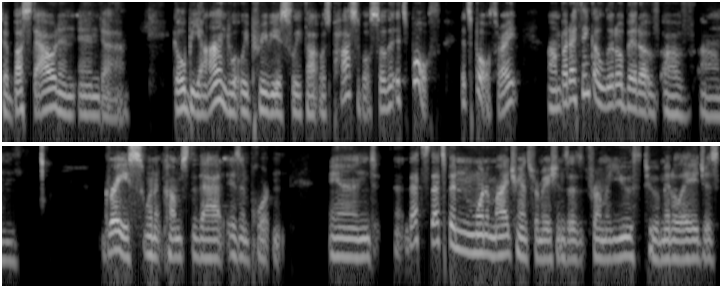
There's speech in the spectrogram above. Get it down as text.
to bust out and and uh, go beyond what we previously thought was possible. So that it's both. It's both, right? Um, but I think a little bit of of um, grace when it comes to that is important, and uh, that's that's been one of my transformations as from a youth to a middle age is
